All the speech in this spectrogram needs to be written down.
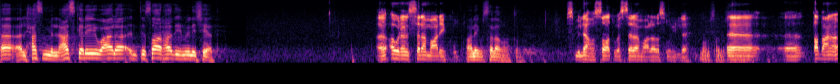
آه، الحسم العسكري وعلى انتصار هذه الميليشيات. اولا السلام عليكم. وعليكم السلام ورحمة الله. بسم الله والصلاة والسلام على رسول الله. اللهم صل وسلم. آه، طبعا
